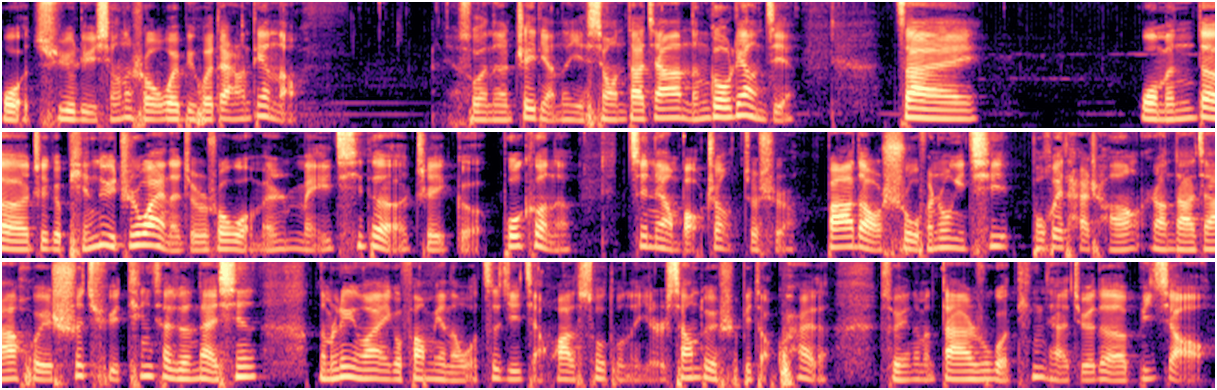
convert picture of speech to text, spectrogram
我去旅行的时候未必会带上电脑，所以呢，这点呢也希望大家能够谅解。在我们的这个频率之外呢，就是说我们每一期的这个播客呢，尽量保证就是。八到十五分钟一期，不会太长，让大家会失去听下去的耐心。那么另外一个方面呢，我自己讲话的速度呢也是相对是比较快的，所以那么大家如果听起来觉得比较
